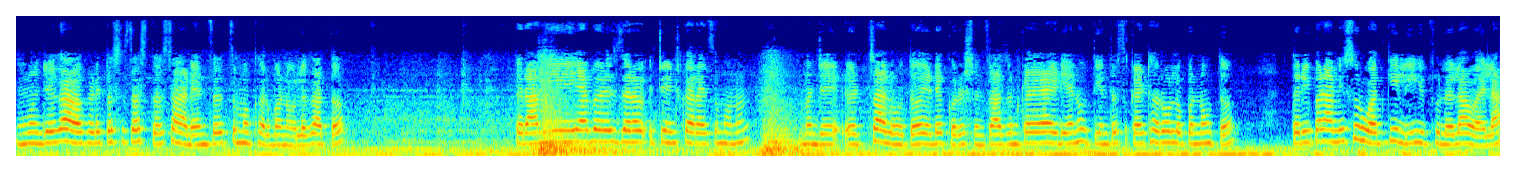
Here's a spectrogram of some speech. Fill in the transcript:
म्हणजे गावाकडे तसंच असतं साड्यांचंच मखर बनवलं जातं. तर आम्ही या वेळेस जरा चेंज करायचं म्हणून म्हणजे चालू होतं डेकोरेशनचं अजून काही आयडिया नव्हती आणि तसं काही ठरवलं पण नव्हतं. तरी पण आम्ही सुरुवात केली ही फुलं लावायला.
